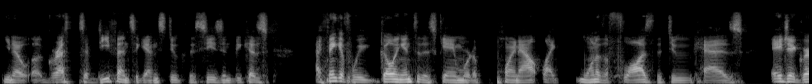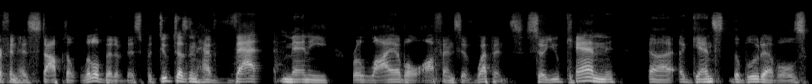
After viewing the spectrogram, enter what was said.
you know, aggressive defense against Duke this season because I think if we going into this game were to point out like one of the flaws that Duke has AJ Griffin has stopped a little bit of this, but Duke doesn't have that many reliable offensive weapons. So you can uh, against the Blue Devils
